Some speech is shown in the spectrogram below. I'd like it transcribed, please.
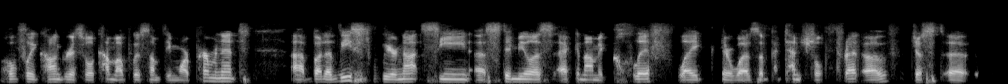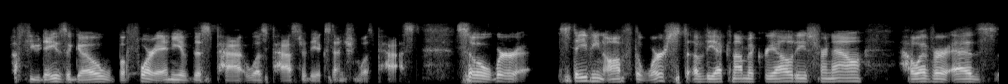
Hopefully, Congress will come up with something more permanent. Uh, but at least we're not seeing a stimulus economic cliff like there was a potential threat of just a, a few days ago before any of this was passed or the extension was passed. So we're staving off the worst of the economic realities for now. However, as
